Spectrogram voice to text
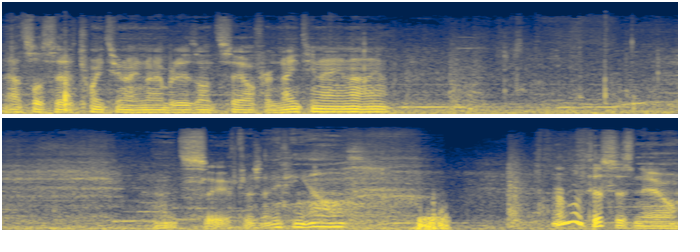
That's listed at 22.99, but it is on sale for 19.99. Let's see if there's anything else. Know if this is new.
